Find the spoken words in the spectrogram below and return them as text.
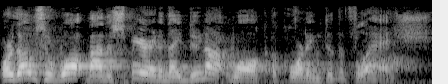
or those who walk by the Spirit and they do not walk according to the flesh.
